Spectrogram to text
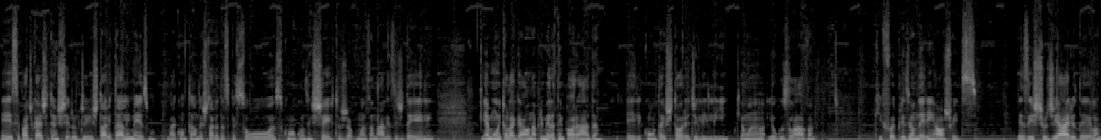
esse podcast tem um estilo de storytelling mesmo. Vai contando a história das pessoas, com alguns enxertos de algumas análises dele. E é muito legal. Na primeira temporada, ele conta a história de Lili, que é uma iugoslava, que foi prisioneira em Auschwitz. Existe o diário dela.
